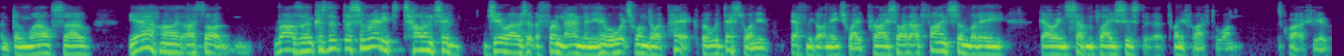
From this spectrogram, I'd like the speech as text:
and done well. So, yeah, I, I thought rather than because there's some really talented duos at the front end, and you think, well, which one do I pick? But with this one, you've definitely got an each way price. So I'd, I'd find somebody going seven places at 25 to 1. There's quite a few.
